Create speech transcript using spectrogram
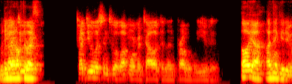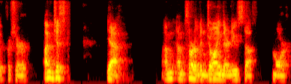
But do you got up do the like- rest? I do listen to a lot more Metallica than probably you do. Oh yeah, I think you do for sure. I'm just, yeah, I'm I'm sort of enjoying their new stuff more.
